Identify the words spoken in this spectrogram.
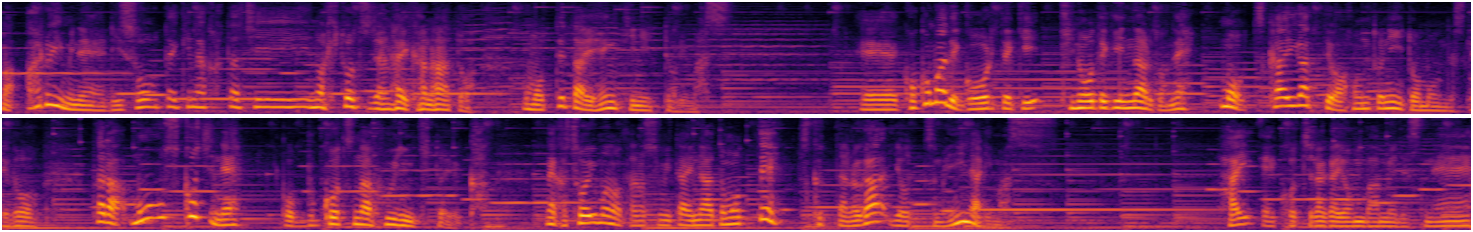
まあ、ある意味ね、理想的な形の一つじゃないかなと思って大変気に入っております。えー、ここまで合理的、機能的になるとね、もう使い勝手は本当にいいと思うんですけど、ただもう少しね、こう武骨な雰囲気というか、なんかそういうものを楽しみたいなと思って作ったのが4つ目になります。はい、え、こちらが4番目ですね。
